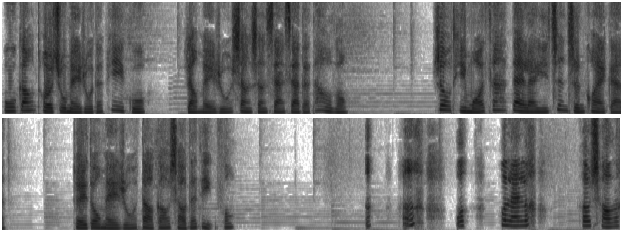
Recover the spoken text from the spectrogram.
吴刚拖住美如的屁股，让美如上上下下的倒拢，肉体摩擦带来一阵阵快感，推动美如到高潮的顶峰。啊啊！我我来了，高潮了，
